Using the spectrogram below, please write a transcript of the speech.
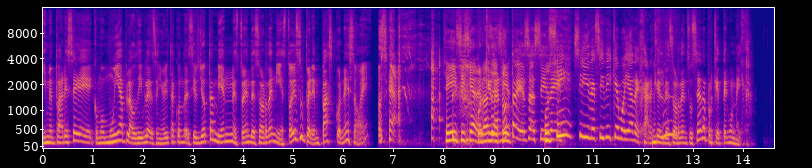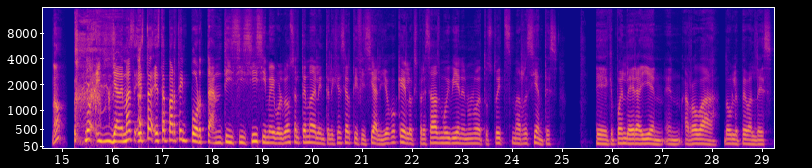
y me parece como muy aplaudible de señorita cuando decir, yo también estoy en desorden y estoy súper en paz con eso, ¿eh? O sea... Sí, sí, sí. Porque la decir, nota es así pues de, sí. sí. decidí que voy a dejar que el desorden suceda porque tengo una hija, ¿no? No, y, y además esta, esta parte importantísima, y volvemos al tema de la inteligencia artificial, y yo creo que lo expresabas muy bien en uno de tus tweets más recientes, eh, que pueden leer ahí en, en arroba WP Valdés.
